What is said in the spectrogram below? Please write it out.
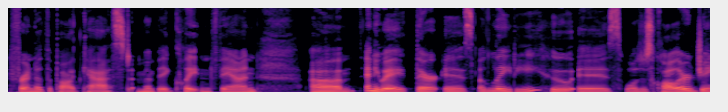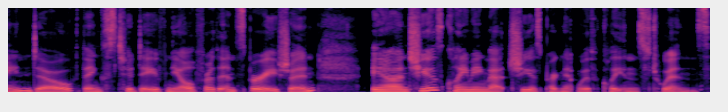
friend of the podcast. I'm a big Clayton fan. Um, anyway, there is a lady who is, we'll just call her Jane Doe, thanks to Dave Neal for the inspiration. And she is claiming that she is pregnant with Clayton's twins.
